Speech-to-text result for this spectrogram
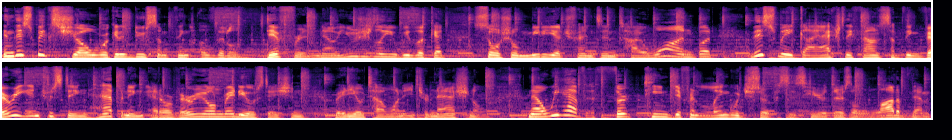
In this week's show, we're going to do something a little different. Now, usually we look at social media trends in Taiwan, but this week I actually found something very interesting happening at our very own radio station, Radio Taiwan International. Now, we have 13 different language services here, there's a lot of them.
